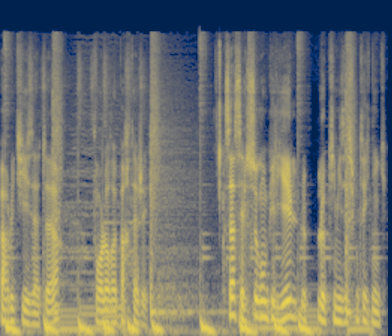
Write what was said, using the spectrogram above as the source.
par l'utilisateur pour le repartager. Ça, c'est le second pilier, l'optimisation technique.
